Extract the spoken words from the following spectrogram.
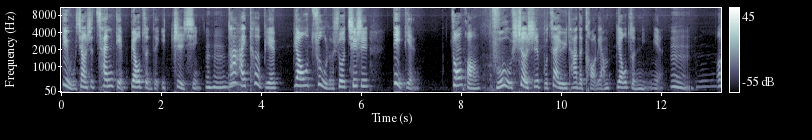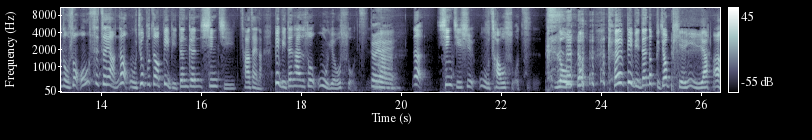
第五项是餐点标准的一致性，嗯哼，他还特别标注了说，其实地点、装潢、服务设施不在于他的考量标准里面，嗯。我总说哦，是这样，那我就不知道必比登跟星级差在哪。必比登他是说物有所值，对啊，那星级是物超所值，low。可是必比登都比较便宜呀，啊，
